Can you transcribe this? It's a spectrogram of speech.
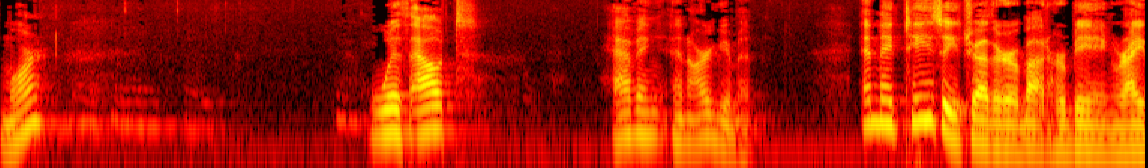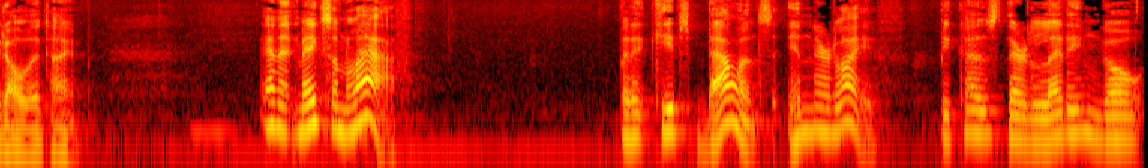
more, without having an argument. And they tease each other about her being right all the time. And it makes them laugh. But it keeps balance in their life because they're letting go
